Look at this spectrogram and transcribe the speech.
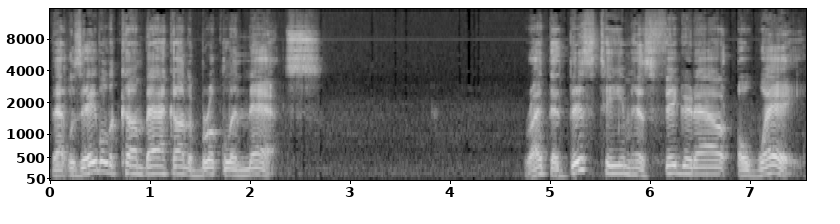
that was able to come back on the Brooklyn Nets, right, that this team has figured out a way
